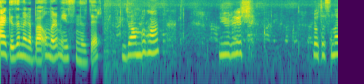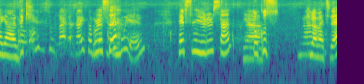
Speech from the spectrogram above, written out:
Herkese merhaba. Umarım iyisinizdir. Cambuhan yürüyüş rotasına geldik. Burası hepsini yürürsen 9 kilometre.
